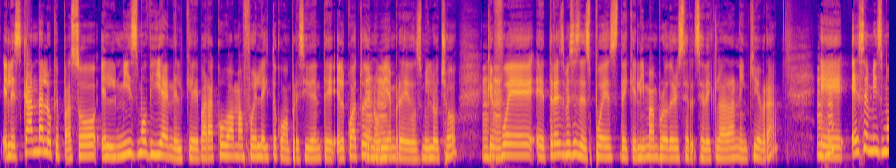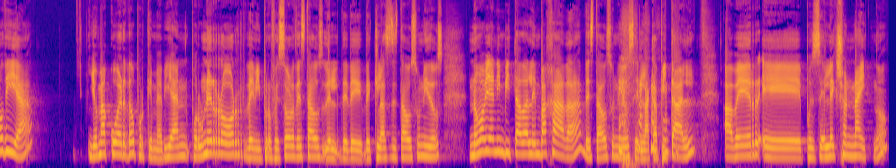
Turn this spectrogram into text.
escándalo que pasó el mismo día en el que Barack Obama fue electo como presidente, el 4 de noviembre de 2008, que fue eh, tres meses después de que Lehman Brothers se, declararan en quiebra. Eh, ese mismo día, yo me acuerdo porque me habían, por un error de mi profesor de, Estados, de, clases de Estados Unidos, no me habían invitado a la embajada de Estados Unidos en la capital a ver, eh, pues, Election Night, ¿no?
